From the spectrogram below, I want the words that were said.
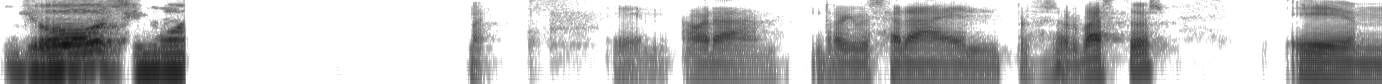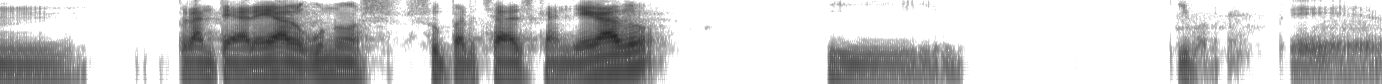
yo, si no. Bueno, eh, ahora regresará el profesor Bastos. Eh, plantearé algunos superchats que han llegado y, y bueno. Eh,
